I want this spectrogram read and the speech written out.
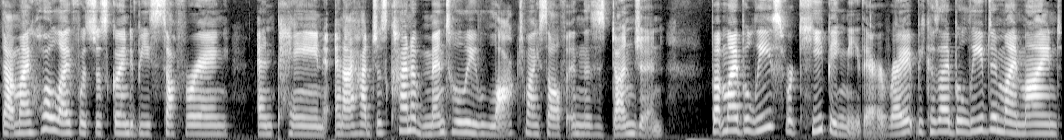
that my whole life was just going to be suffering and pain, and I had just kind of mentally locked myself in this dungeon. But my beliefs were keeping me there, right? Because I believed in my mind.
